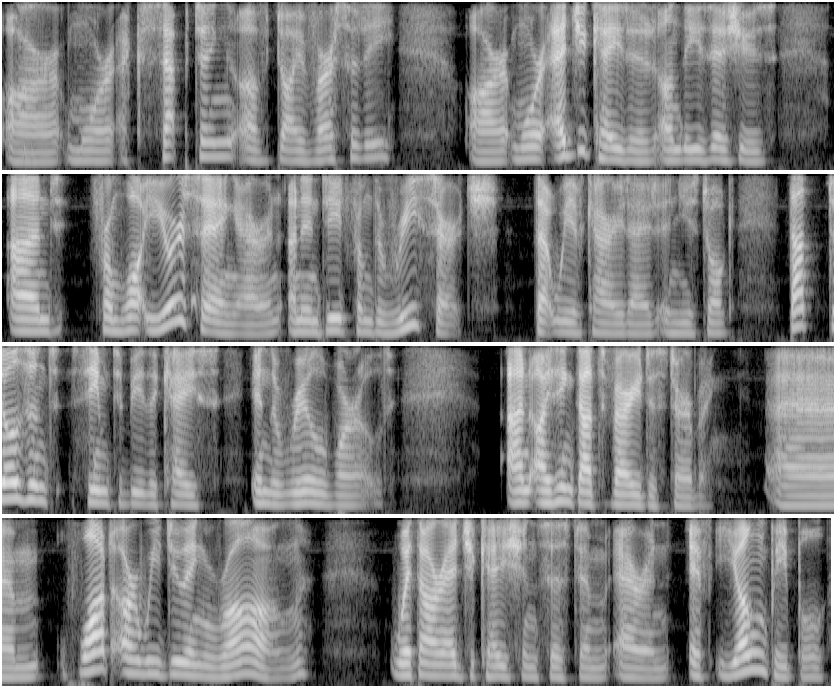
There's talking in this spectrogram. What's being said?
are more accepting of diversity, are more educated on these issues. And from what you're saying, Erin, and indeed from the research that we have carried out in Newstalk, that doesn't seem to be the case in the real world. And I think that's very disturbing. Um, what are we doing wrong with our education system, Erin, if young people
